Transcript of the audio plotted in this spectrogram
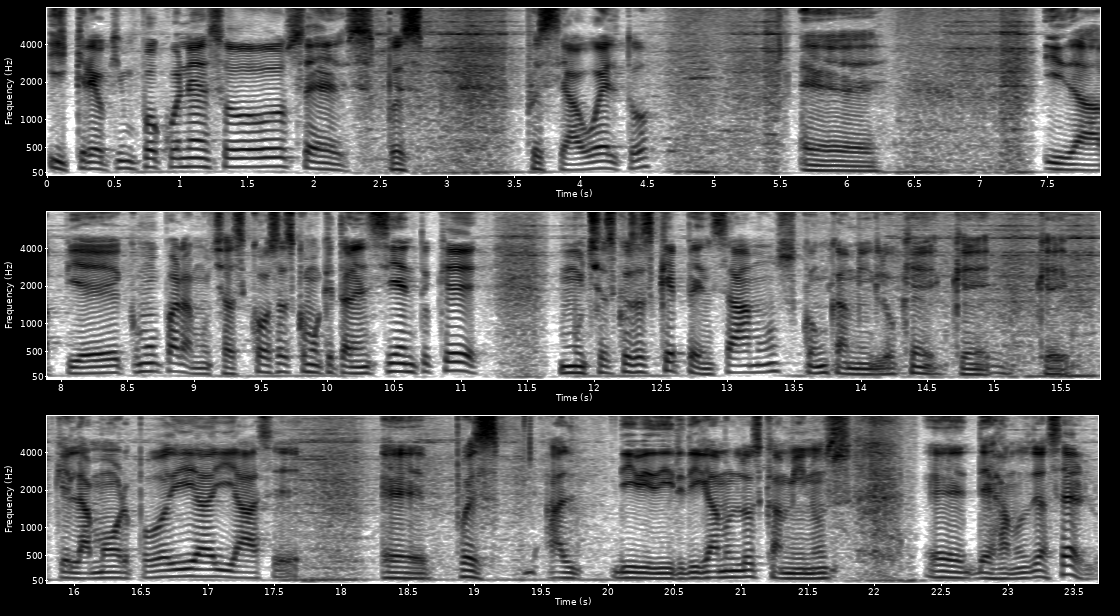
y creo que un poco en eso se, pues, pues se ha vuelto Eh, y da pie como para muchas cosas, como que también siento que muchas cosas que pensamos con Camilo que, que, que, el amor podía y hace, eh, pues al dividir, digamos, los caminos, eh, dejamos de hacerlo.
